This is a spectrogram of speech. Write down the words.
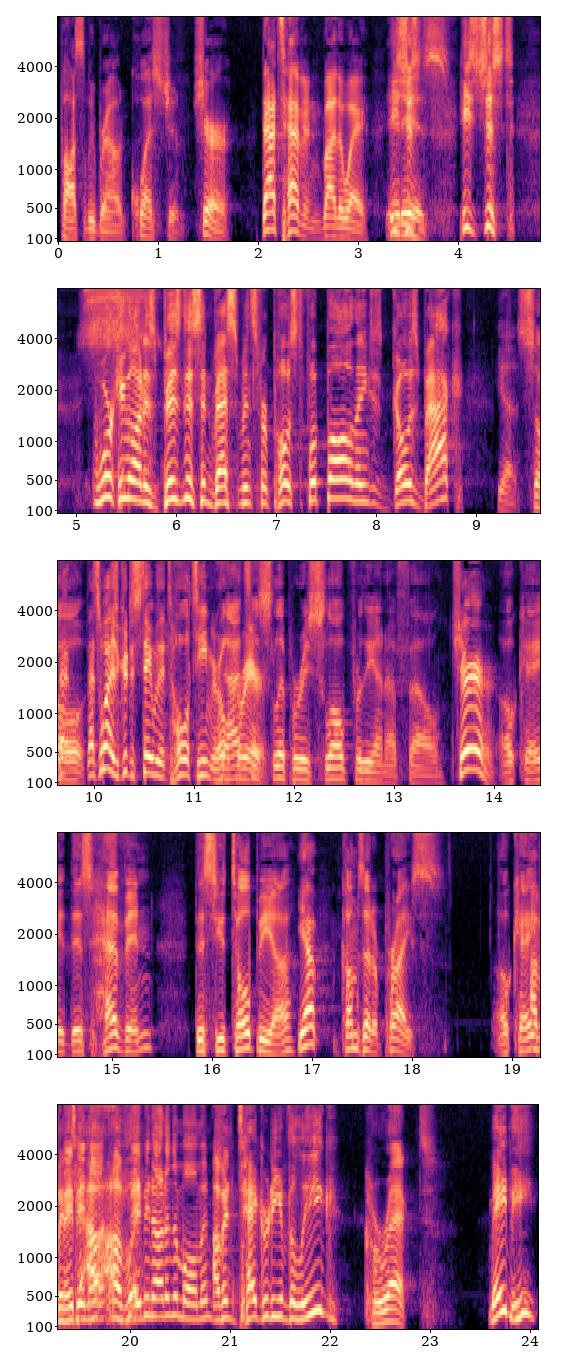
possibly Brown. Question. Sure, that's heaven. By the way, he's It just is. he's just working on his business investments for post football, and then he just goes back. Yeah. That- So that's why it's good to stay with its whole team your whole that's career. That's a slippery slope for the NFL. sure. Okay, this heaven, this utopia, Yep. comes at a price. Okay, Of maybe inte- not. of- maybe not in the moment. Of integrity of the league, Correct. maybe.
